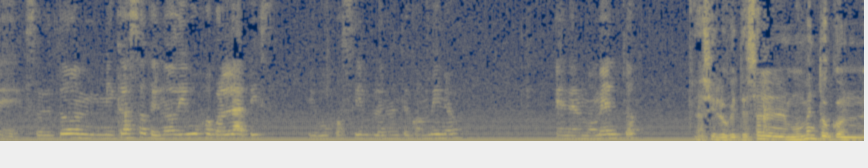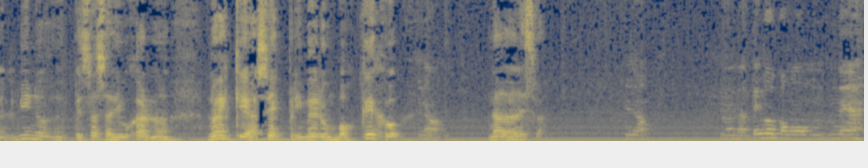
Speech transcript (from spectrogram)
Eh, sobre todo en mi caso que no dibujo con lápiz, dibujo simplemente con vino en el momento Así lo que te sale en el momento con el vino, empezás a dibujar, ¿no? No es que haces primero un bosquejo, no. nada de eso. No, no, no, tengo como una...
